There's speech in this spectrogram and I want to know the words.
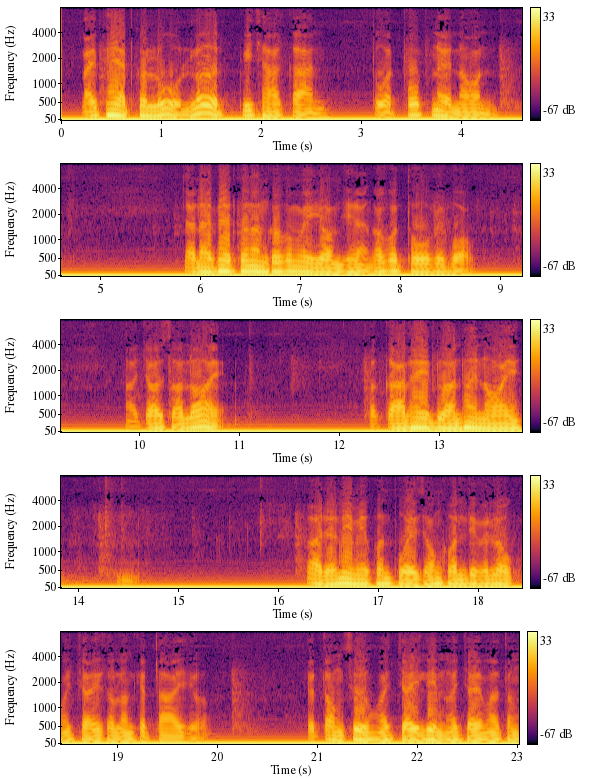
ๆนายแพทย์ก็รู้เลิศวิชาการตรวจพบแน่นอน แต่นายแพทย์คนนั้นเขาก็ไม่ยอมใช่ไหมเขาก็โทรไปบอกอาจารย์สอนร้อย ประกาศให้ด่วนให้น้อยว่าเดี๋ยวนี้มีคนป่วยสองคนที่เป็นโรคหัวใจกำลังจะตายอยู่จะต้องซื้อหัวใจลิ้นหัวใจมาตั้ง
